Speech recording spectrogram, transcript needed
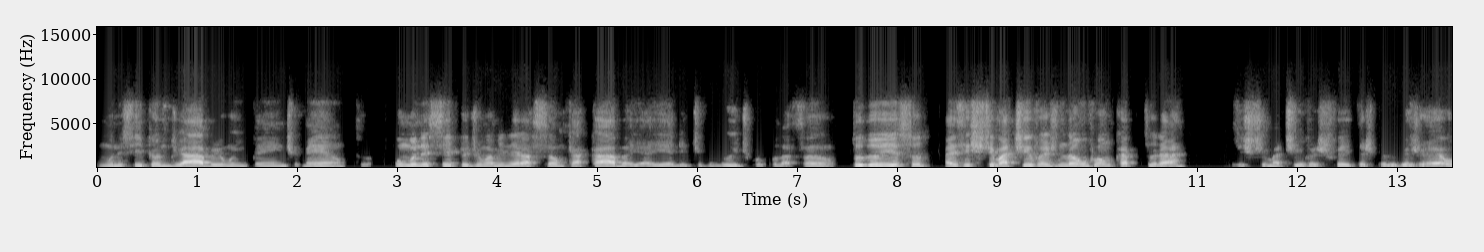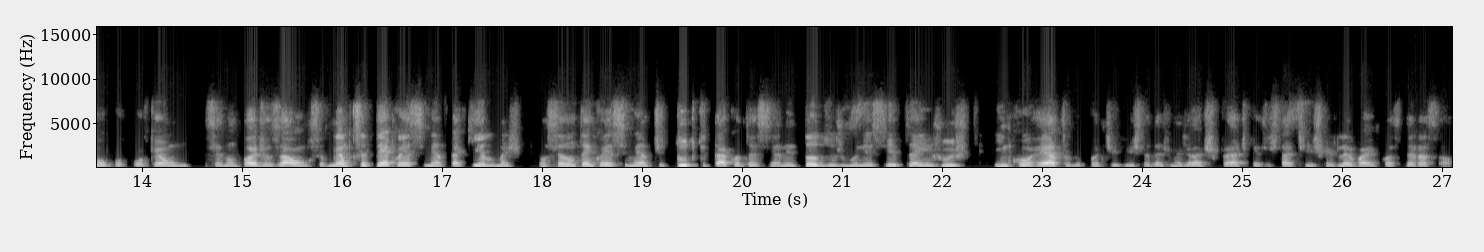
um município onde abre um empreendimento, um município de uma mineração que acaba e aí ele diminui de população. Tudo isso as estimativas não vão capturar, as estimativas feitas pelo IBGE ou por qualquer um. Você não pode usar um, mesmo que você tenha conhecimento daquilo, mas você não tem conhecimento de tudo que está acontecendo em todos os municípios, é injusto incorreto do ponto de vista das melhores práticas estatísticas levar em consideração.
